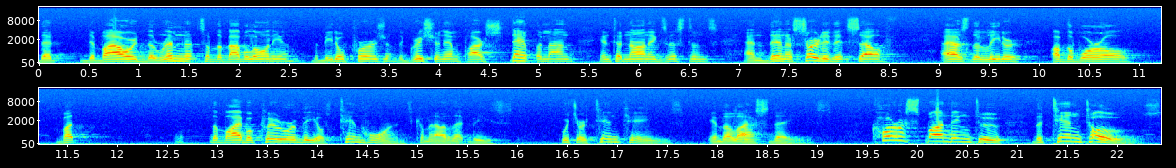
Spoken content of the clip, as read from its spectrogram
that devoured the remnants of the Babylonian, the Medo Persian, the Grecian Empire, stamped them on into non existence, and then asserted itself as the leader of the world. But the Bible clearly reveals ten horns coming out of that beast which are ten kings in the last days. Corresponding to the ten toes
